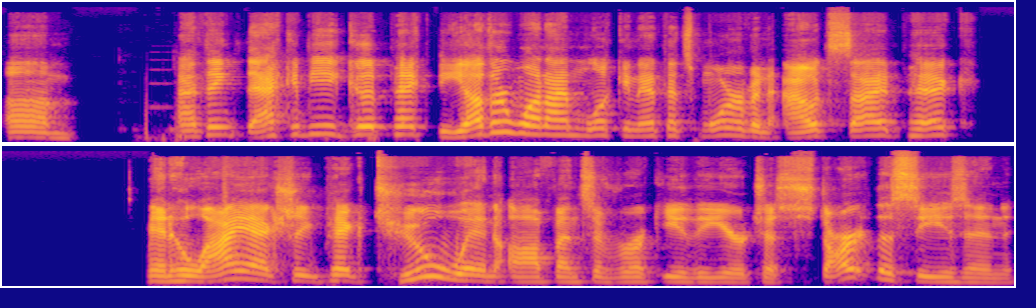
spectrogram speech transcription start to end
Um, I think that could be a good pick. The other one I'm looking at that's more of an outside pick and who I actually picked to win Offensive Rookie of the Year to start the season,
